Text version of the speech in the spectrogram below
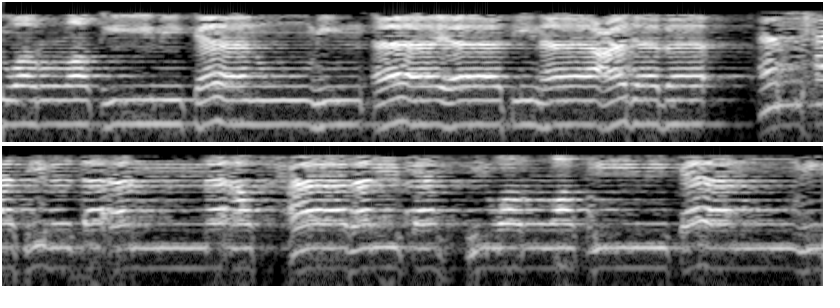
والرقيم كانوا من آياتنا عجبا. أم حسبت أن أصحاب الكهف والرقيم كانوا من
